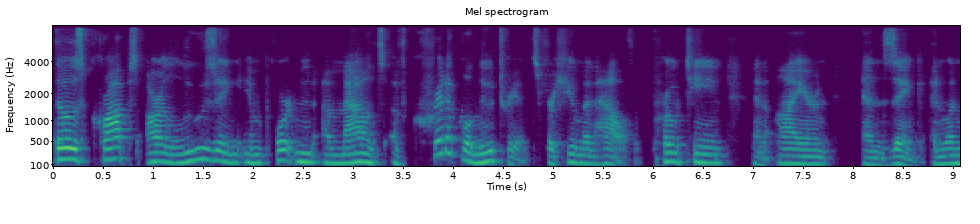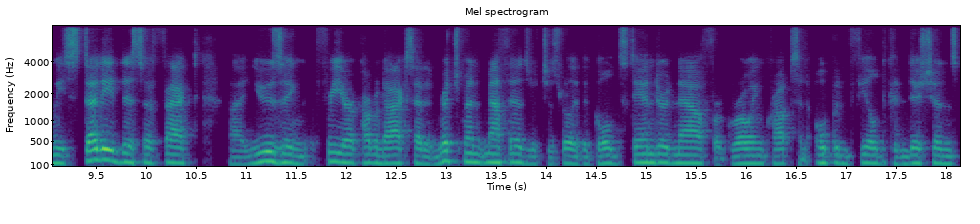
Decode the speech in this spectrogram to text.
those crops are losing important amounts of critical nutrients for human health, protein and iron and zinc. And when we studied this effect uh, using free air carbon dioxide enrichment methods, which is really the gold standard now for growing crops in open field conditions,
